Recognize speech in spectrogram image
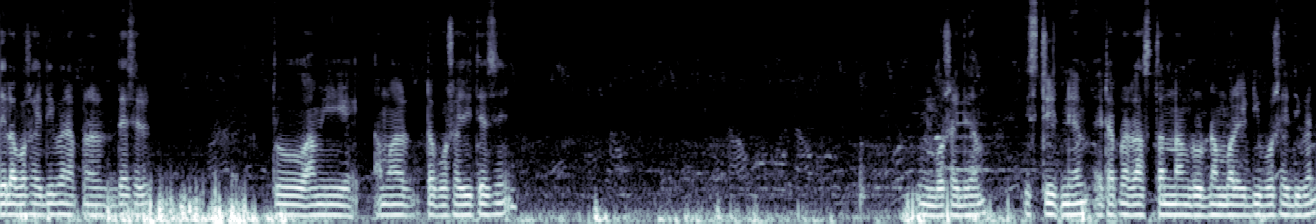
জেলা বসাই দিবেন আপনার দেশের। তো আমি আমারটা বসাই দিতেছি আমি বসাই দিলাম স্ট্রিট নেম এটা আপনার রাস্তার নাম রোড নাম্বার এডি বসাই দিবেন।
